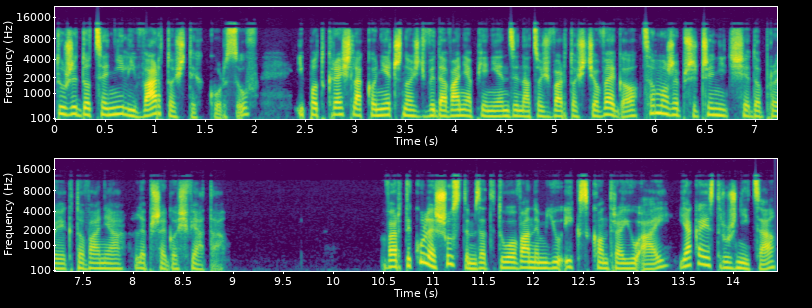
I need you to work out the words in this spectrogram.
którzy docenili wartość tych kursów i podkreśla konieczność wydawania pieniędzy na coś wartościowego, co może przyczynić się do projektowania lepszego świata. W artykule szóstym zatytułowanym UX kontra UI Jaka jest różnica?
